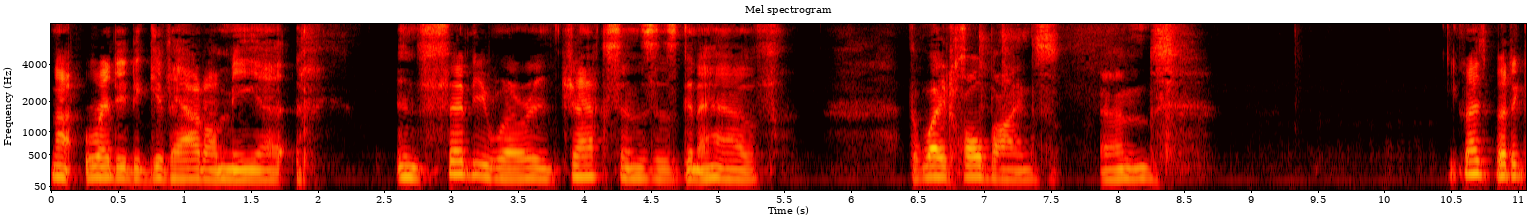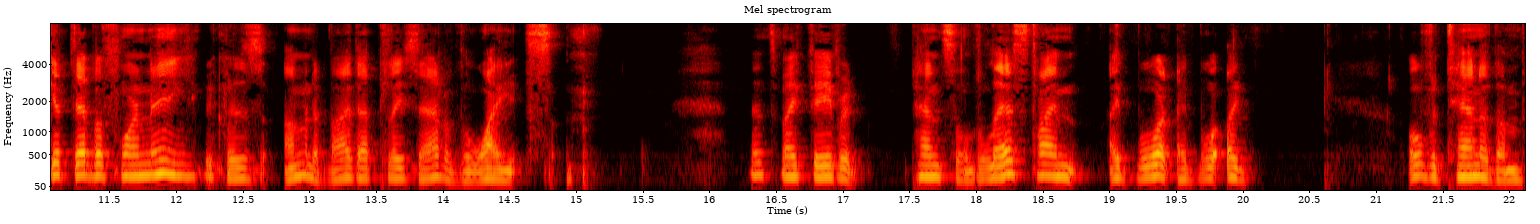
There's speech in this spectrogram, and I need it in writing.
not ready to give out on me yet. In February, Jackson's is going to have the white Holbeins. And you guys better get there before me because I'm going to buy that place out of the whites. That's my favorite pencil. The last time I bought, I bought like over 10 of them.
